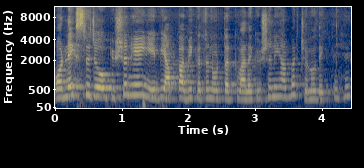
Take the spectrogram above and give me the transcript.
और नेक्स्ट जो क्वेश्चन है, ये भी आपका अभिकथन और तर्क वाला क्वेश्चन है यहाँ पर। चलो देखते हैं।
